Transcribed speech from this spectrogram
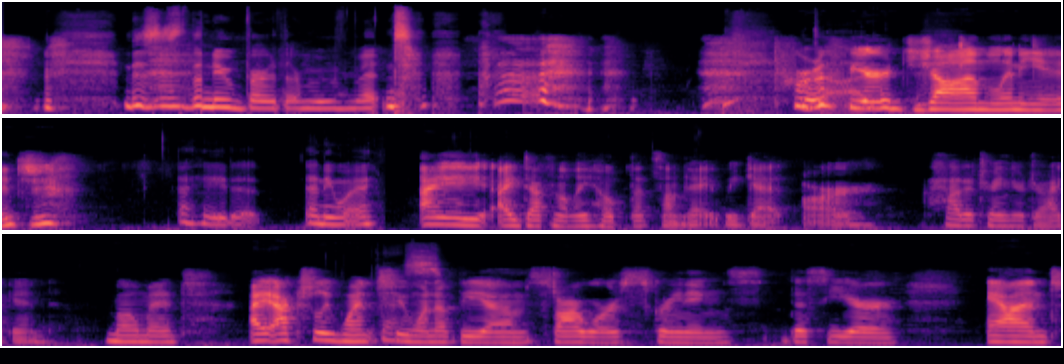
This is the new birther movement. Prove your John lineage. I hate it. Anyway, I I definitely hope that someday we get our How to Train Your Dragon moment. I actually went to one of the um, Star Wars screenings this year, and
